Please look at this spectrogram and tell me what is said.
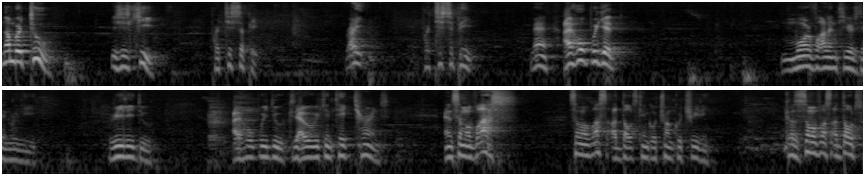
Number two, this is key participate. Right? Participate. Man, I hope we get more volunteers than we need. Really do. I hope we do, because that way we can take turns. And some of us, some of us adults can go trunk or treating. Because some of us adults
